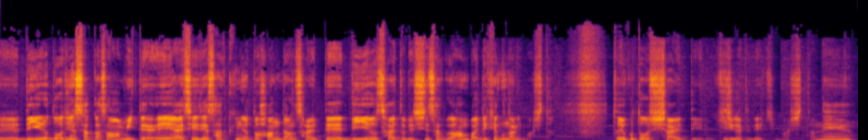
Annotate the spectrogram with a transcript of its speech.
えー、DL 同人作家さんは見て AI 生成作品だと判断されて DL サイトで新作が販売できなくなりました。ということをおっしゃっている記事が出てきましたね。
